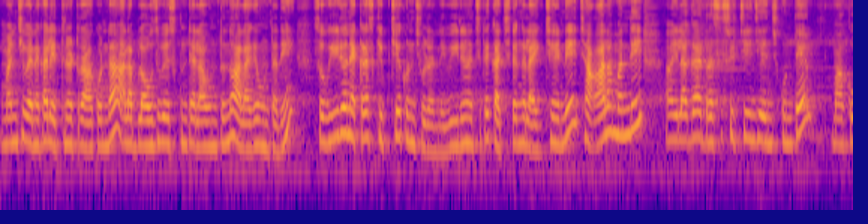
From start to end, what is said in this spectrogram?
మంచి వెనకాల ఎత్తినట్టు రాకుండా అలా బ్లౌజ్ వేసుకుంటే ఎలా ఉంటుందో అలాగే ఉంటుంది. సో వీడియోని ఎక్కడ స్కిప్ చేయకుండా చూడండి. వీడియో నచ్చితే ఖచ్చితంగా లైక్ చేయండి. చాలామంది ఇలాగా డ్రెస్ స్టిచ్చింగ్ చేయించుకుంటే మాకు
